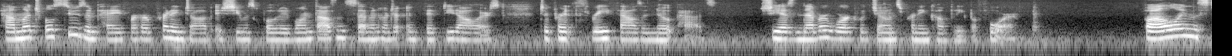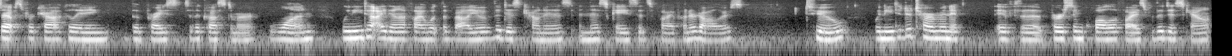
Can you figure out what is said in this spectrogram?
How much will Susan pay for her printing job if she was quoted $1,750 to print 3,000 notepads? She has never worked with Jones Printing Company before. Following the steps for calculating the price to the customer, 1. We need to identify what the value of the discount is. In this case, it's $500. 2. We need to determine if, if the person qualifies for the discount.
